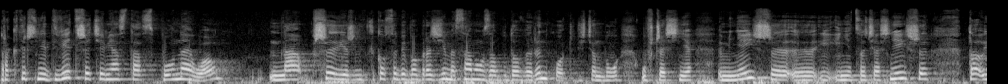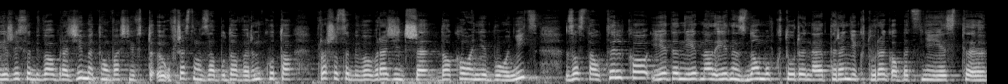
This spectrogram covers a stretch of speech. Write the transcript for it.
praktycznie dwie trzecie miasta spłonęło na, przy, jeżeli tylko sobie wyobrazimy samą zabudowę rynku, oczywiście on był ówcześnie mniejszy y, i, i nieco ciaśniejszy, to jeżeli sobie wyobrazimy tą właśnie ówczesną zabudowę rynku, to proszę sobie wyobrazić, że dookoła nie było nic, został tylko jeden, jedna, jeden z domów, który, na terenie którego obecnie jest y,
